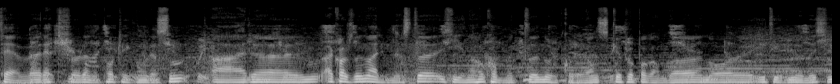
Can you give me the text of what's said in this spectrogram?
TV rett før denne partikongressen, er, eh, er kanskje det nærmeste Kina har kommet nordkoreansk propaganda nå i tiden under Xi.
